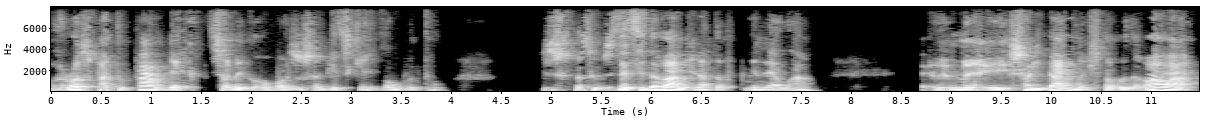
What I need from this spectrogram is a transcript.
rozpad, upadek całego obozu sowieckiego, bo to w sposób zdecydowany na to wpłynęła. Solidarność spowodowała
